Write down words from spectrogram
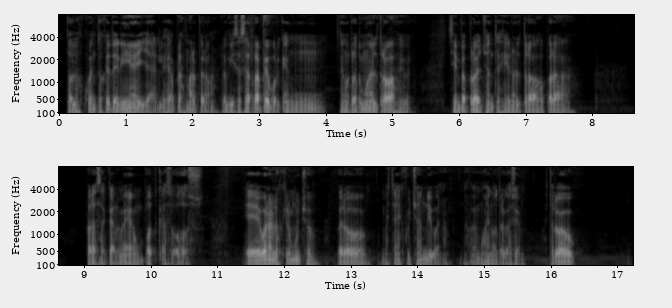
todos los cuentos que tenía y ya los iba a plasmar, pero lo quise hacer rápido porque en un, en un rato me voy al trabajo y bueno, siempre aprovecho antes de ir al trabajo para, para sacarme un podcast o dos. Eh, bueno, los quiero mucho, espero me estén escuchando y bueno, nos vemos en otra ocasión. Hasta luego.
